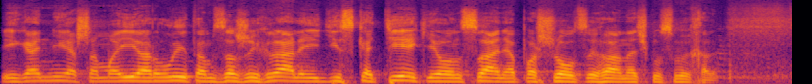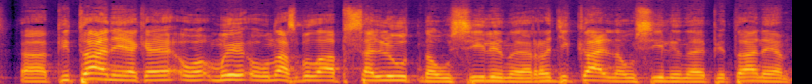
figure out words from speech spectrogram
И, конечно, мои орлы там зажигали и дискотеки. Он, Саня, пошел цыганочку с выхода. А, Питание, мы, у нас было абсолютно усиленное, радикально усиленное питание.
